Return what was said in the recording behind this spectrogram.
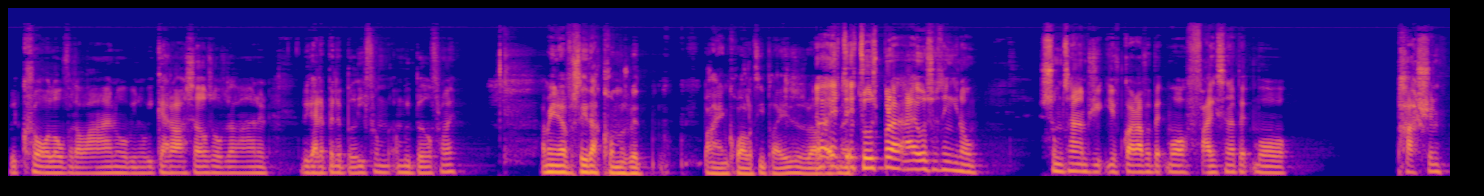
we crawl over the line, or you know, we get ourselves over the line, and we get a bit of belief, and, and we build from it. I mean, obviously that comes with buying quality players as well. Uh, doesn't it, it does, but I also think you know sometimes you, you've got to have a bit more fight and a bit more passion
